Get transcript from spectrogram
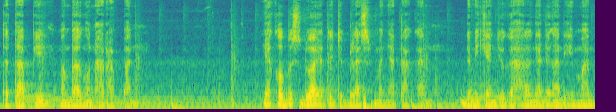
tetapi membangun harapan. Yakobus 2 ayat 17 menyatakan, demikian juga halnya dengan iman.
